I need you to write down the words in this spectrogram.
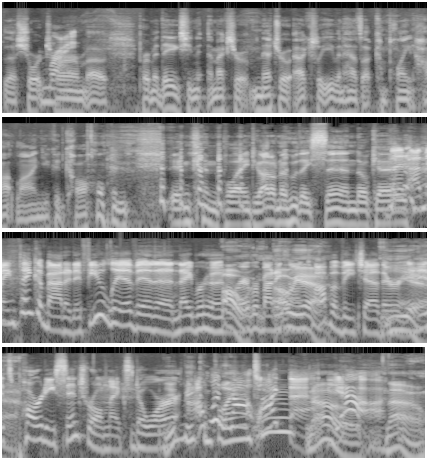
the short-term uh, permit. They actually, Metro, Metro actually even has a complaint hotline you could call and, and complain to. I don't know who they send. Okay, But I mean, think about it. If you live in a neighborhood Oh, where everybody's oh, on yeah. top of each other Yeah. and it's party central next door, You'd be I would complaining not too? like that. No. Yeah. No.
